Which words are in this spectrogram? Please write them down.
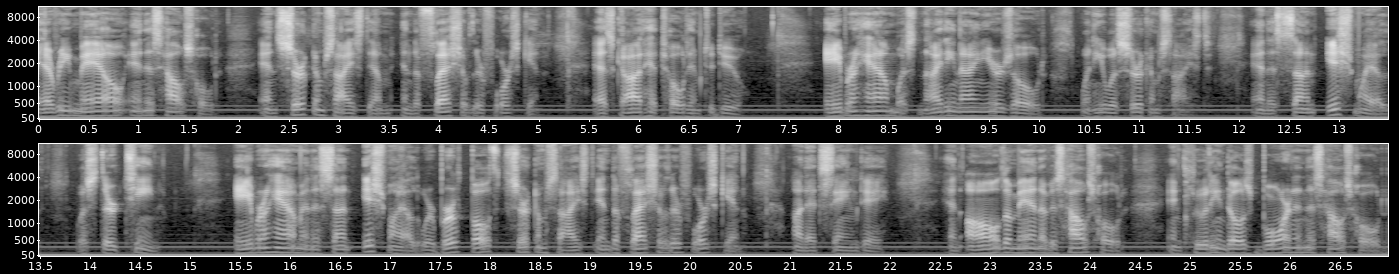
every male in his household, and circumcised them in the flesh of their foreskin, as God had told him to do. Abraham was ninety nine years old when he was circumcised, and his son Ishmael was thirteen. Abraham and his son Ishmael were both circumcised in the flesh of their foreskin on that same day and all the men of his household, including those born in his household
